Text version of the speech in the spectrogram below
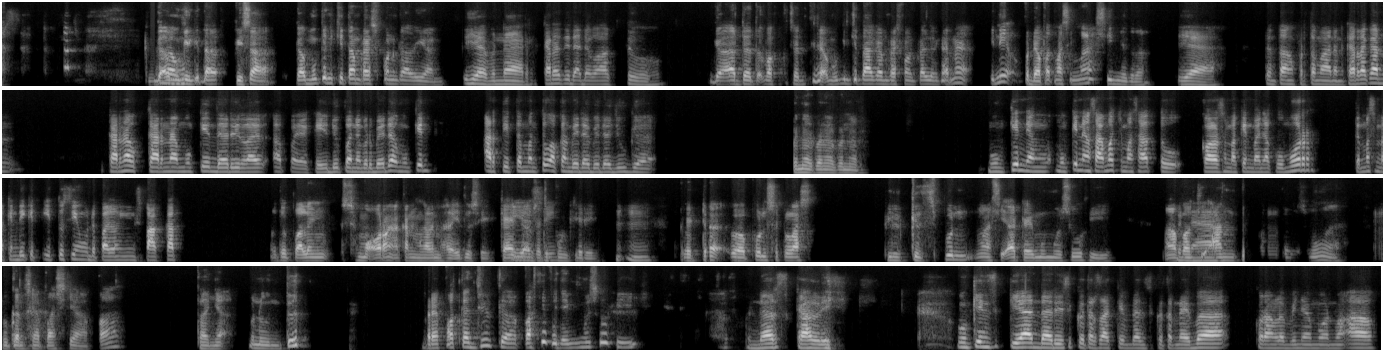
nggak mungkin kita bisa nggak mungkin kita merespon kalian. Iya benar karena tidak ada waktu. Nggak ada waktu dan tidak mungkin kita akan merespon kalian karena ini pendapat masing-masing gitu loh iya tentang pertemanan karena kan karena karena mungkin dari apa ya kehidupan yang berbeda mungkin arti teman tuh akan beda-beda juga Benar, benar, benar. Mungkin yang mungkin yang sama cuma satu. Kalau semakin banyak umur, teman semakin dikit itu sih yang udah paling sepakat. Itu paling semua orang akan mengalami hal itu sih. Kayak iya bisa dipungkiri. Mm -hmm. Beda walaupun sekelas Bill Gates pun masih ada yang memusuhi. Apalagi antum semua. Bukan siapa-siapa, banyak menuntut, merepotkan juga. Pasti banyak yang memusuhi. Benar sekali mungkin sekian dari skuter Sakib dan skuter Neba. Kurang lebihnya mohon maaf.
